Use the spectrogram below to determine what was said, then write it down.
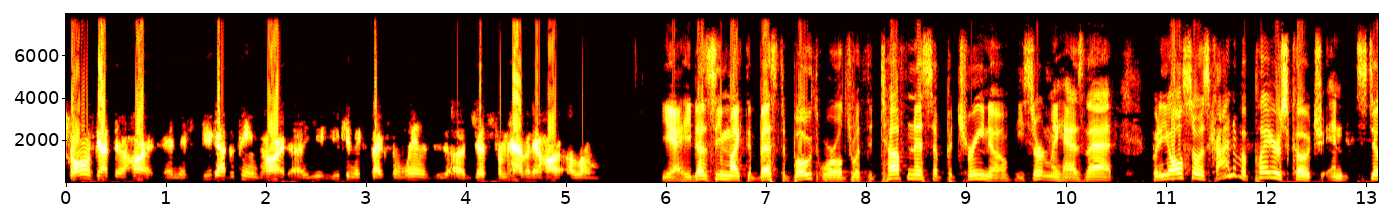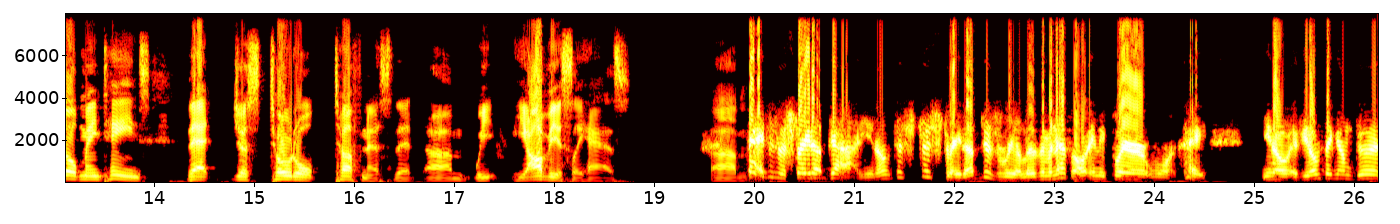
Strong's got their heart, and if you got the team's heart, uh, you you can expect some wins uh, just from having their heart alone. Yeah, he does seem like the best of both worlds with the toughness of Petrino. He certainly has that, but he also is kind of a player's coach and still maintains that just total toughness that um, we he obviously has. Um, Hey, just a straight up guy, you know, just just straight up, just realism, and that's all any player wants. Hey, you know, if you don't think I'm good,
